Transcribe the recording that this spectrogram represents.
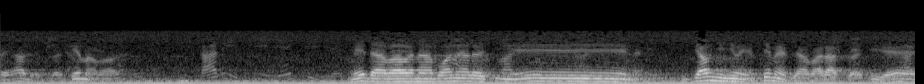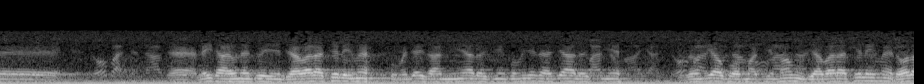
ပေအားလို့ဆိုသင်ပါပါမေတ္တာဘာဝနာပွားများလို့ရှိရင်အကြောင်းညွှန်ရင်ဖြစ်မဲ့ပြပါရာဆိုရှိတယ်အဲလိဋ္ဌာယုံနဲ့တွေ့ရင်ပြပါရာဖြစ်လိမ့်မယ်ကိုမကြိုက်တာမြင်ရလို့ရှိရင်ကိုမကြိုက်တာကြားလို့ရှိရင် ဇုံပြောက်ပေါ်မှာပြင်မမှုပြပါတာဖြစ်လိမ့်မယ်ဒေါသ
